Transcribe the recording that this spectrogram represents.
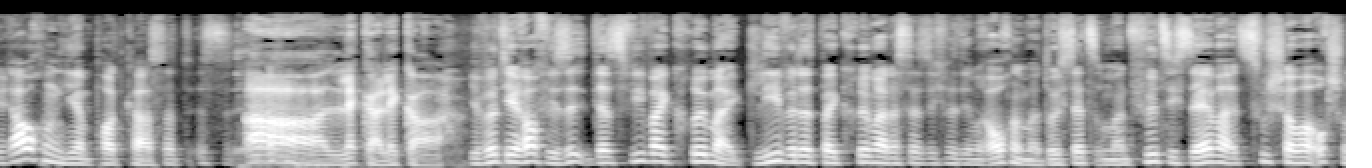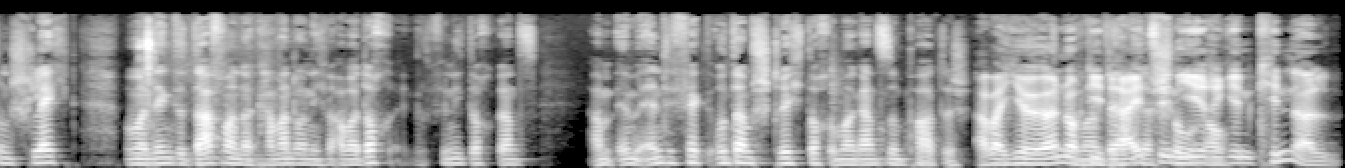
Wir rauchen hier im Podcast. Das ist, Ah, lecker, lecker. Hier wird hier rauf. Wir sind, das ist wie bei Krömer. Ich liebe das bei Krömer, dass er sich mit dem Rauchen immer durchsetzt und man fühlt sich selber als Zuschauer auch schon schlecht, wo man denkt, das darf man, da kann man doch nicht. Aber doch, finde ich doch ganz, am, im Endeffekt unterm Strich doch immer ganz sympathisch. Aber hier hören doch Wenn die man während der Show 13-jährigen Kinder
